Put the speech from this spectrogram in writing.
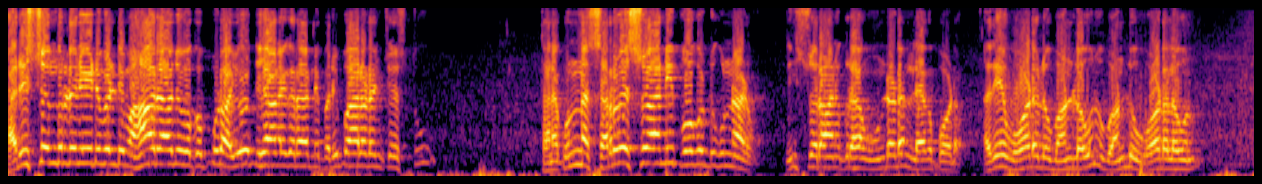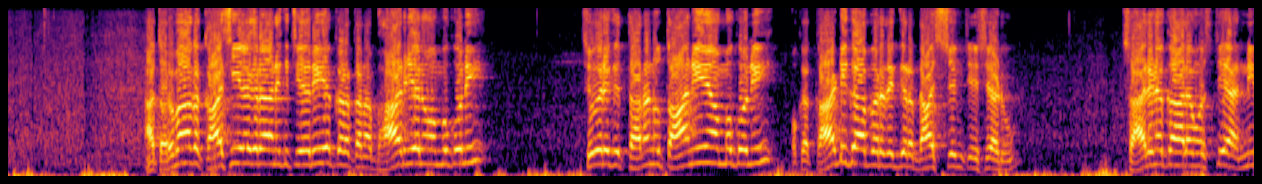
హరిశ్చంద్రుడు అనేటువంటి మహారాజు ఒకప్పుడు అయోధ్య నగరాన్ని పరిపాలన చేస్తూ తనకున్న సర్వస్వాన్ని పోగొట్టుకున్నాడు. ఈశ్వరానుగ్రహం ఉండడం లేకపోవడం. అదే ఓడలు బండ్లవును బండ్లు ఓడలవును. ఆ తరువాత కాశీనగరానికి చేరి అక్కడ తన భార్యను అమ్ముకొని చివరికి తనను తానే అమ్ముకొని ఒక కాటికాపరి దగ్గర దాస్యం చేశాడు. చాలిన కాలం వస్తే అన్నీ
